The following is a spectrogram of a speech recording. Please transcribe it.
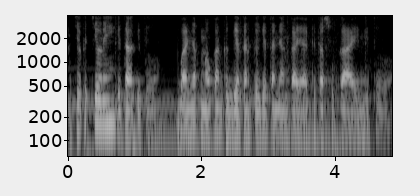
kecil-kecil nih kita gitu. Banyak melakukan kegiatan-kegiatan yang kayak kita sukain gitu.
